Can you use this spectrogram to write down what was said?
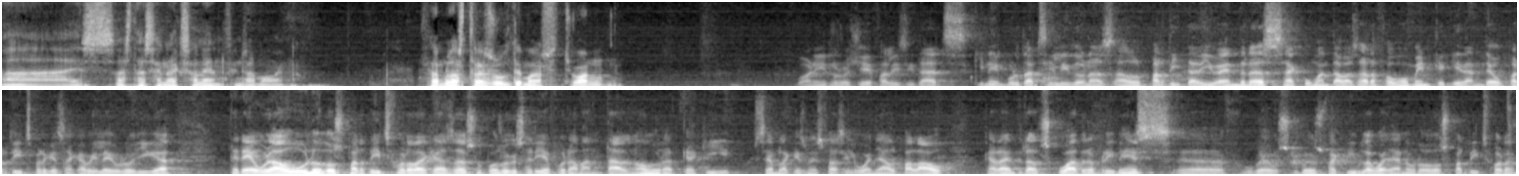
eh, és, està sent excel·lent fins al moment. Fem les tres últimes. Joan. Bona nit, Roger, felicitats. Quina importància li dones al partit de divendres? Comentaves ara fa un moment que queden 10 partits perquè s'acabi l'Eurolliga. Treure un o dos partits fora de casa suposo que seria fonamental, no? donat que aquí sembla que és més fàcil guanyar el Palau. Quedar entre els quatre primers, eh, ho, veus, ho veus factible guanyant un o dos partits fora?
